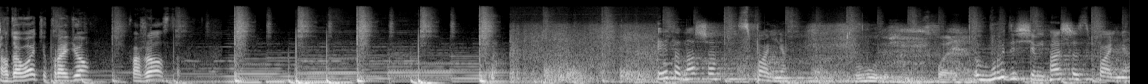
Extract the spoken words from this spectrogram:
А давайте пройдем, пожалуйста. Это наша спальня. В будущем спальня. В будущем наша спальня.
